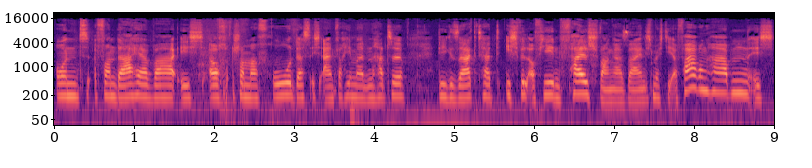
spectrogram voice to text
Und von daher war ich auch schon mal froh, dass ich einfach jemanden hatte, die gesagt hat, ich will auf jeden Fall schwanger sein. Ich möchte die Erfahrung haben, ich,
